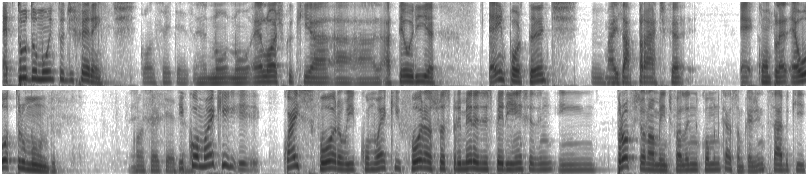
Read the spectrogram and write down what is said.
é tudo muito diferente. Com certeza. É, no- no- é lógico que a, a, a- teoria é importante, mas a prática é, é outro mundo. Com certeza. E como é que. Quais foram e como é que foram as suas primeiras experiências em, em- profissionalmente falando em comunicação? Porque a gente sabe que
